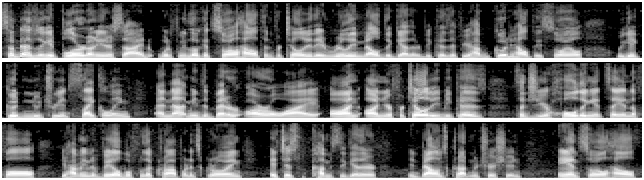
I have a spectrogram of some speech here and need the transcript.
sometimes we get blurred on either side. But if we look at soil health and fertility, they really meld together because if you have good, healthy soil, we get good nutrient cycling, and that means a better ROI on, on your fertility because essentially you're holding it, say, in the fall, you're having it available for the crop when it's growing. It just comes together in balanced crop nutrition and soil health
